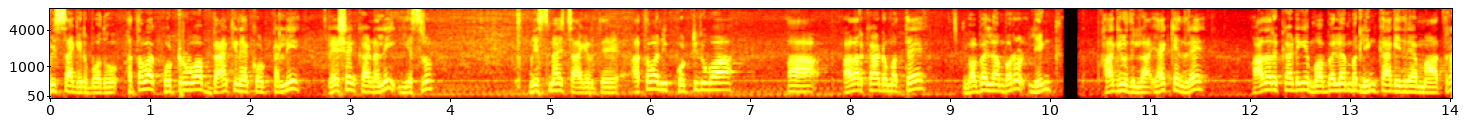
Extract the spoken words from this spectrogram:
ಮಿಸ್ ಆಗಿರ್ಬೋದು. ಅಥವಾ ಕೊಟ್ಟಿರುವ ಬ್ಯಾಂಕಿನ ಅಕೌಂಟ್ನಲ್ಲಿ, ರೇಷನ್ ಕಾರ್ಡ್ನಲ್ಲಿ ಹೆಸರು ಮಿಸ್ ಮ್ಯಾಚ್ ಆಗಿರುತ್ತೆ. ಅಥವಾ ನೀವು ಕೊಟ್ಟಿರುವ ಆಧಾರ್ ಕಾರ್ಡು ಮತ್ತು ಮೊಬೈಲ್ ನಂಬರು ಲಿಂಕ್ ಆಗಿರೋದಿಲ್ಲ. ಯಾಕೆಂದರೆ ಆಧಾರ್ ಕಾರ್ಡಿಗೆ ಮೊಬೈಲ್ ನಂಬರ್ ಲಿಂಕ್ ಆಗಿದರೆ ಮಾತ್ರ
